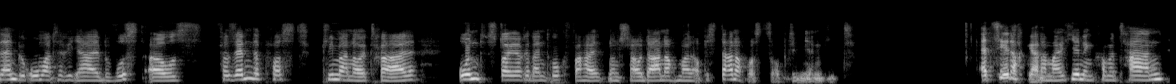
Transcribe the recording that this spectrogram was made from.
dein Büromaterial bewusst aus, versende Post klimaneutral und steuere dein Druckverhalten und schau da nochmal, ob es da noch was zu optimieren gibt. Erzähl doch gerne mal hier in den Kommentaren,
